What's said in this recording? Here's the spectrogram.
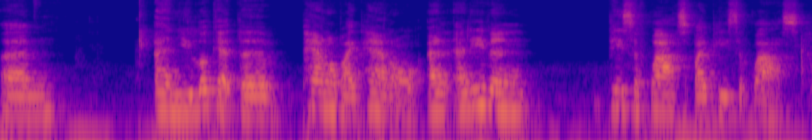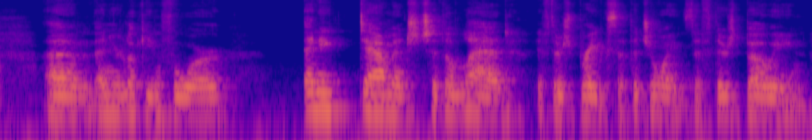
um, and you look at the panel by panel and, and even piece of glass by piece of glass, um, and you're looking for any damage to the lead, if there's breaks at the joints, if there's bowing,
